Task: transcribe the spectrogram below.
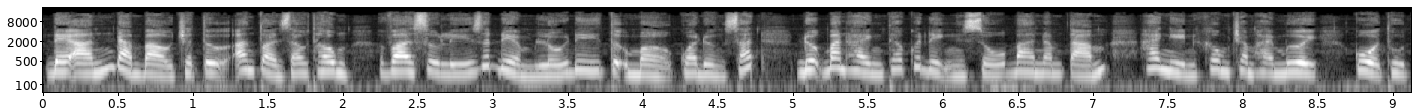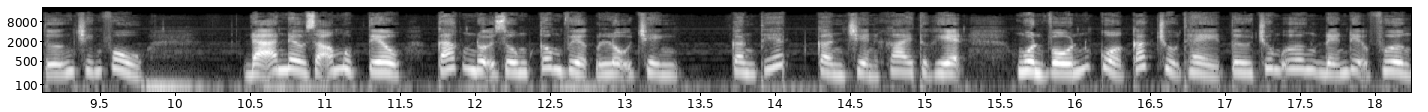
đề án đảm bảo trật tự an toàn giao thông và xử lý dứt điểm lối đi tự mở qua đường sắt được ban hành theo quyết định số 358/2020 của Thủ tướng Chính phủ đã nêu rõ mục tiêu, các nội dung công việc lộ trình cần thiết cần triển khai thực hiện, nguồn vốn của các chủ thể từ trung ương đến địa phương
